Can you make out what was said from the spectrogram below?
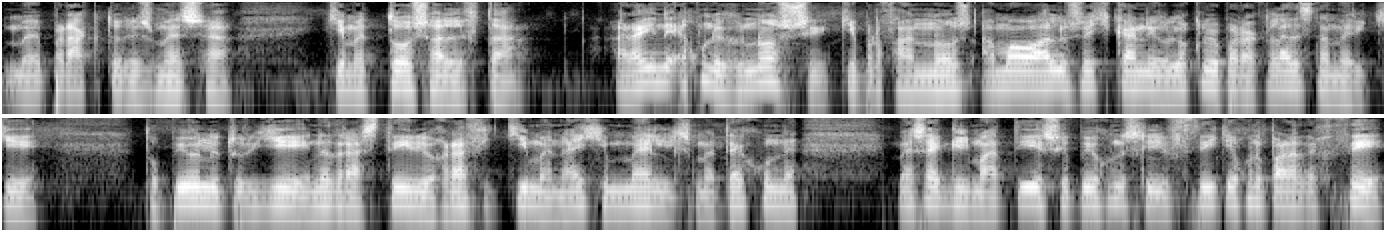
με πράκτορες μέσα και με τόσα λεφτά. Άρα είναι, έχουν γνώση και προφανώς άμα ο άλλος έχει κάνει ολόκληρο παρακλάδι στην Αμερική το οποίο λειτουργεί, είναι δραστήριο, γράφει κείμενα, έχει μέλη, συμμετέχουν μέσα εγκληματίες οι οποίοι έχουν συλληφθεί και έχουν παραδεχθεί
